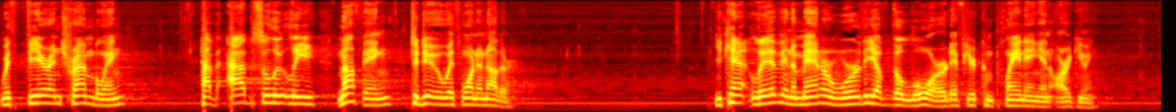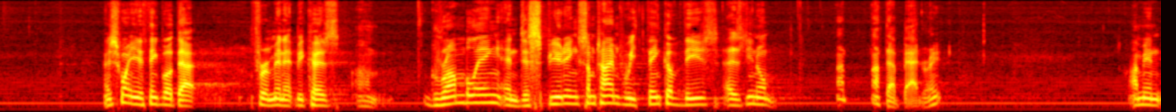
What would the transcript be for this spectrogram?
with fear and trembling have absolutely nothing to do with one another. You can't live in a manner worthy of the Lord if you're complaining and arguing. I just want you to think about that for a minute because um, grumbling and disputing, sometimes we think of these as, you know, not, not that bad, right? I mean,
